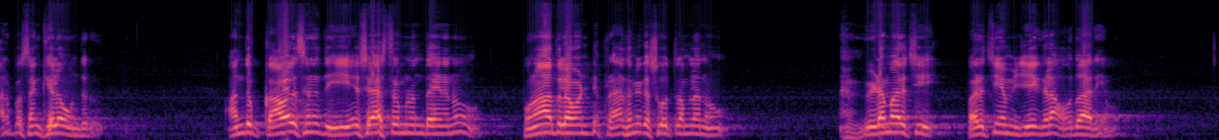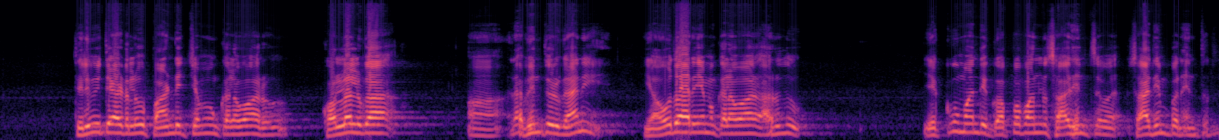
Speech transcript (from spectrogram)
అల్పసంఖ్యలో ఉందరు. అందుకు కావలసినది ఏ శాస్త్రమునందైనను పునాదుల వంటి ప్రాథమిక సూత్రములను విడమరచి పరిచయం చేయగల ఔదార్యం తెలివితేటలు పాండిత్యము కలవారు కొల్లలుగా లభింతురు కానీ ఈ ఔదార్యము కలవారు అరుదు. ఎక్కువ మంది గొప్ప పనులు సాధించ సాధింపనెంతది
